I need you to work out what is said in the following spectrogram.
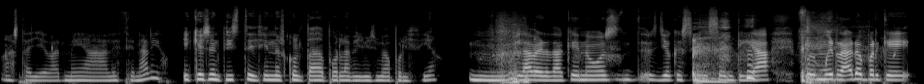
hasta llevarme al escenario. ¿Y qué sentiste siendo escoltada por la mismísima policía? Mm, La verdad que no, es- yo que sé, sentía, fue muy raro porque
